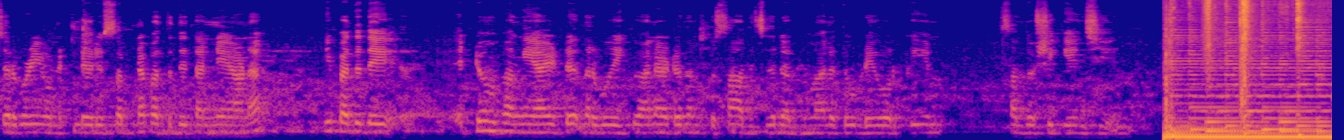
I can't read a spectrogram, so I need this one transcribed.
ചെറുപഴി യൂണിറ്റിന്റെ ഒരു സ്വപ്ന പദ്ധതി തന്നെയാണ്. ഈ പദ്ധതി ഏറ്റവും ഭംഗിയായിട്ട് നിർവഹിക്കുവാനായിട്ട് നമുക്ക് സാധിച്ചതിൽ അഭിമാനത്തോടെ ഓർക്കുകയും സന്തോഷിക്കുകയും ചെയ്യുന്നു.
